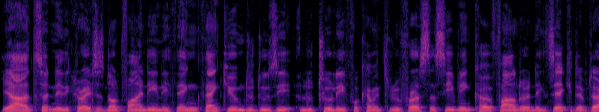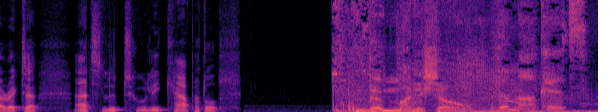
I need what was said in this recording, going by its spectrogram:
Yeah, certainly the creator's not finding anything. Thank you, Mduduzi Luthuli, for coming through for us this evening, co founder and executive director at Luthuli Capital. The Money Show. The markets.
